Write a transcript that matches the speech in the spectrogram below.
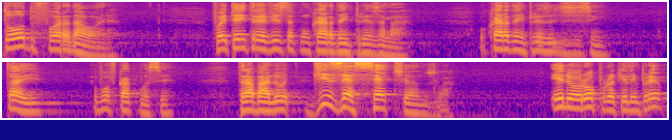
todo fora da hora. Foi ter entrevista com o cara da empresa lá. O cara da empresa disse assim: tá aí, eu vou ficar com você. Trabalhou 17 anos lá. Ele orou por aquele emprego?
